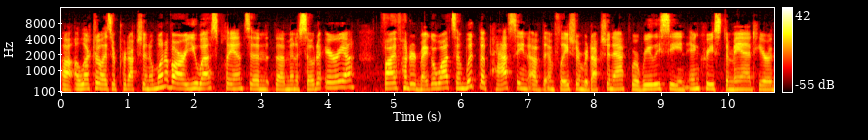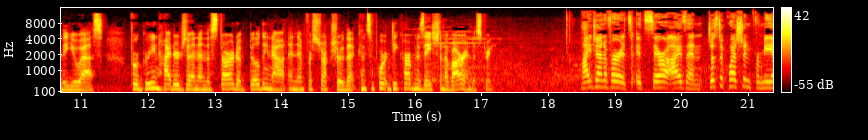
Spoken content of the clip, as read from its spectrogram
uh, electrolyzer production in one of our U.S. plants in the Minnesota area. 500 megawatts. And with the passing of the Inflation Reduction Act, we're really seeing increased demand here in the U.S for green hydrogen and the start of building out an infrastructure that can support decarbonization of our industry. Hi, Jennifer. It's, it's Sarah Eisen. Just a question for me.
